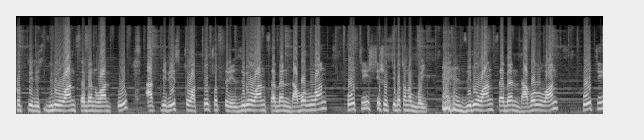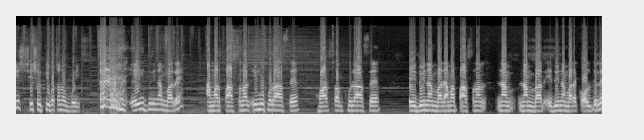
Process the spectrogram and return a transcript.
ছত্রিশ zero one seven one two আটত্রিশ চুয়াত্তর ছত্রিশ zero one seven double one পঁচিশ ছেষট্টি পঁচানব্বই। Zero one seven double one পঁচিশ ছেষট্টি পঁচানব্বই। এই দুই নাম্বারে আমার পার্সোনাল ইমো খোলা আছে হোয়াটসঅ্যাপ খোলা আছে। এই দুই নাম্বারে আমার পার্সোনাল নাম্বার, এই দুই নাম্বারে কল দিলে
